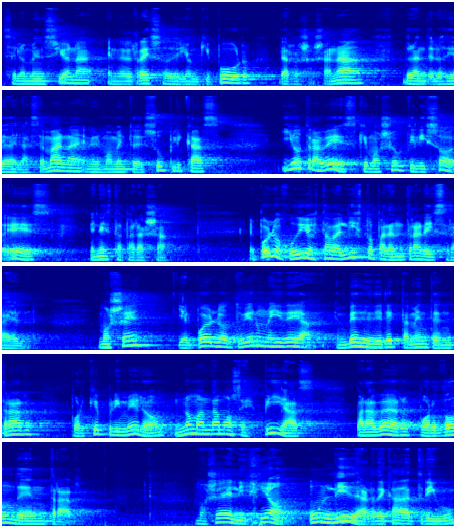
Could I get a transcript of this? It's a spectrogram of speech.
Se lo menciona en el rezo de Yom Kippur, de Rosh Hashanah, durante los días de la semana, en el momento de súplicas. Y otra vez que Moshe utilizó es en esta para allá. El pueblo judío estaba listo para entrar a Israel. Moshe y el pueblo tuvieron una idea, en vez de directamente entrar, ¿por qué primero no mandamos espías para ver por dónde entrar? Moshe eligió un líder de cada tribu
